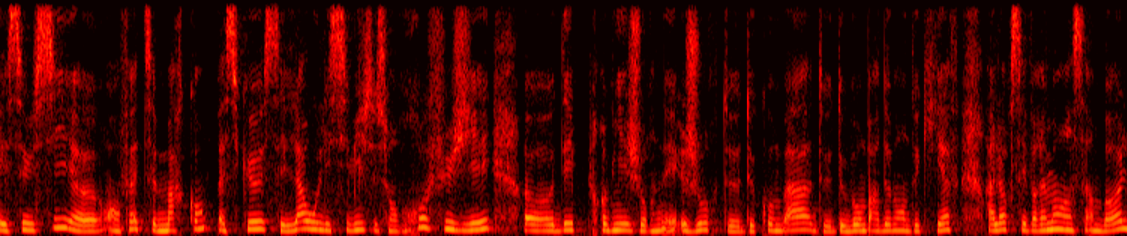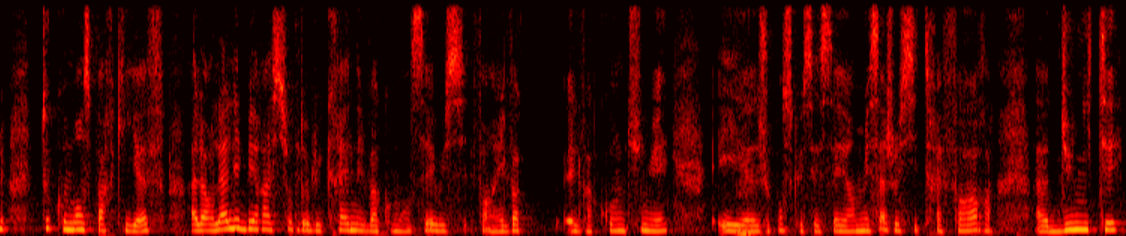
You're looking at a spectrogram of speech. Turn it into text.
Et c'est aussi, euh, en fait, marquant parce que c'est là où les civils se sont réfugiés euh, des premiers jours de, combat, de, de, bombardement de Kiev. Alors, c'est vraiment un symbole. Tout commence par Kiev. Alors, la libération de l'Ukraine, elle va commencer aussi, enfin, elle va elle va continuer. Et euh, je pense que c'est un message aussi très fort euh, d'unité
